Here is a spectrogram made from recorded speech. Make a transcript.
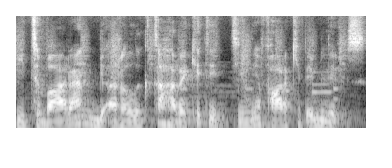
itibaren bir aralıkta hareket ettiğini fark edebiliriz.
